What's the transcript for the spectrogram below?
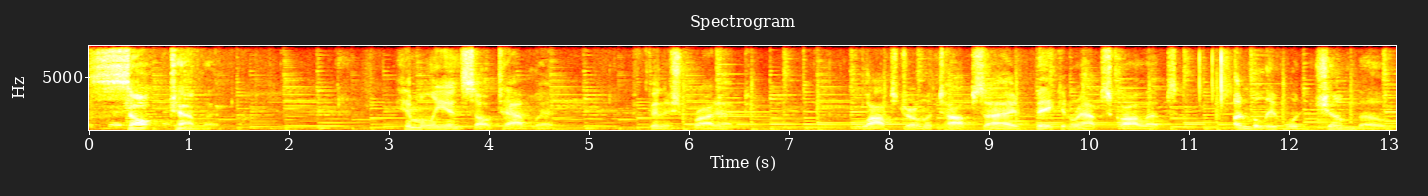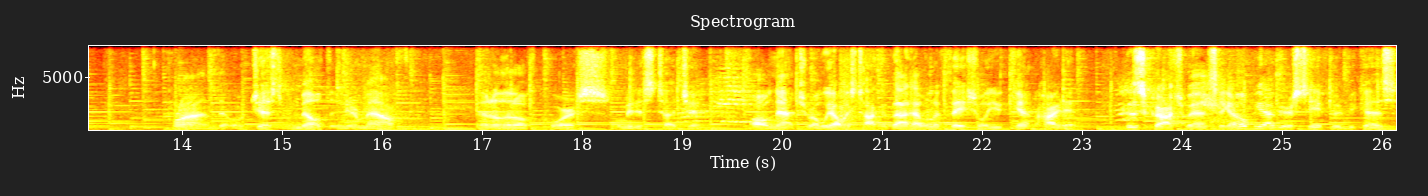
salt tablet. Himalayan salt tablet, finished product. Lobster on the top side, bacon wrapped scallops, unbelievable jumbo prawn that will just melt in your mouth. And a little, of course, let me just touch it. All natural. We always talk about having a facial, you can't hide it. This is Crouchman saying, I hope you have your seafood because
